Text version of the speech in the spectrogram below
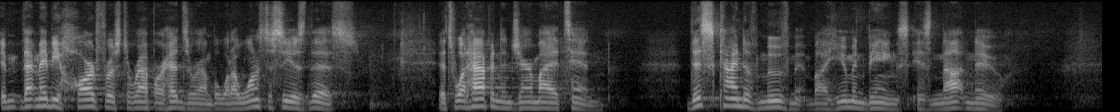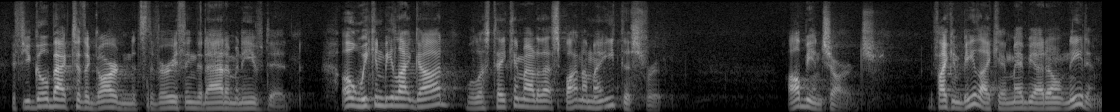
It, that may be hard for us to wrap our heads around, but what I want us to see is this it's what happened in Jeremiah 10. This kind of movement by human beings is not new. If you go back to the garden, it's the very thing that Adam and Eve did. Oh, we can be like God? Well, let's take him out of that spot and I'm going to eat this fruit. I'll be in charge. If I can be like him, maybe I don't need him.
